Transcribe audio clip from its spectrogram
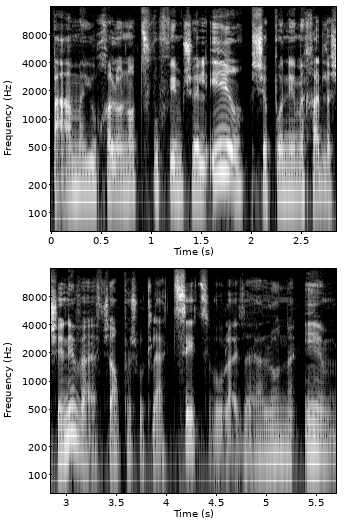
פעם היו חלונות צפופים של עיר, שפונים אחד לשני, והיה אפשר פשוט להציץ, ואולי זה היה לא נעים.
